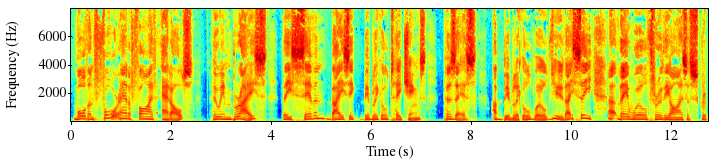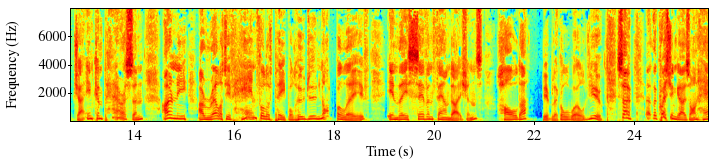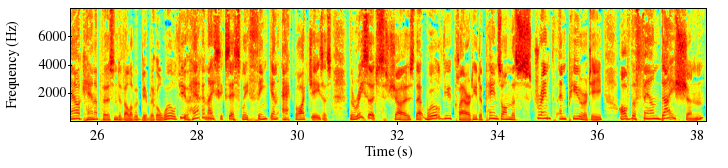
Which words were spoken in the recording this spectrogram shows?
More than four out of five adults who embrace these seven basic biblical teachings possess a biblical worldview. They see uh, their world through the eyes of scripture. In comparison, only a relative handful of people who do not believe in these seven foundations hold a biblical worldview. So uh, the question goes on, how can a person develop a biblical worldview? How can they successfully think and act like Jesus? The research shows that worldview clarity depends on the strength and purity of the foundation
